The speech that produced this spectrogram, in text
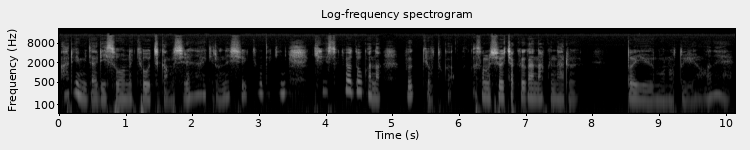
ある意味では理想の境地かもしれないけどね。宗教的に。キリスト教はどうかな？仏教とか。なんかその執着がなくなる。というものというのはね。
